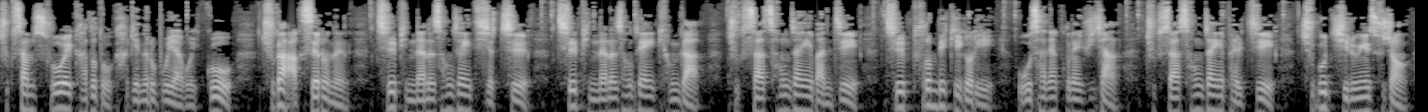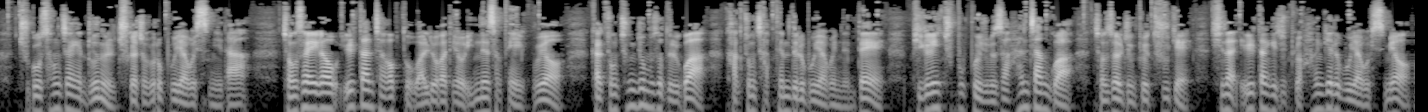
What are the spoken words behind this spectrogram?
축삼 수호의 가도도 각인으로 보유하고 있고 추가 악세로는 7 빛나는 성장의 티셔츠, 7 빛나는 성장의 경갑, 축사 성장의 반지, 7 푸른빛 귀걸이, 5 사냥꾼의 휘장, 축사 성장의 발찌, 추구 지룡의 수정, 추구 성장의 룬을 추가적으로 보유하고 있습니다. 정사의 가오 1단 작업도 완료 가 되어 있는 상태이고요. 각종 충주무서들과 각종 잡템들을 보유하고 있는데 비강의 축복 보여주면서 한 장과 전설 중표 2개, 신화 1단계 중표 1개를 보유하고 있으며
